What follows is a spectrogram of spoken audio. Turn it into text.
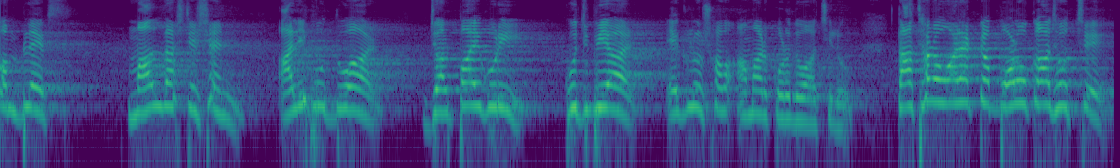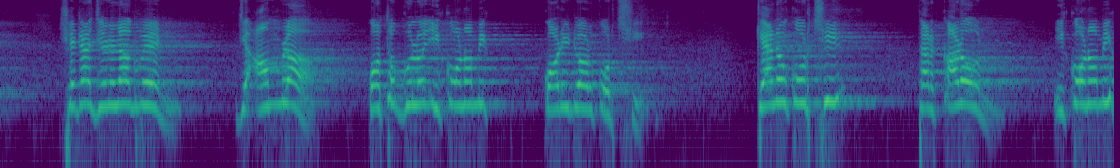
কমপ্লেক্স, মালদা স্টেশন, আলিপুরদুয়ার, জলপাইগুড়ি, কুচবিহার, এগুলো সব আমার করে দেওয়া ছিল। তাছাড়াও আর একটা বড় কাজ হচ্ছে, সেটা জেনে রাখবেন যে আমরা কতকগুলো ইকোনমিক করিডর করছি। কেন করছি? তার কারণ ইকোনমিক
